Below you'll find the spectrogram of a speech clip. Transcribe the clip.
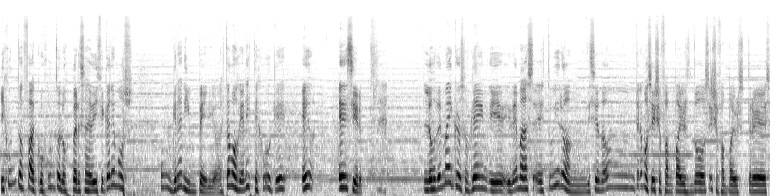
Y junto a Facu, junto a los persas, edificaremos un gran imperio. Estamos en este juego que es... Es decir, los de Microsoft Game y, demás estuvieron diciendo, "Mm, tenemos Age of Empires 2, Age of Empires 3,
